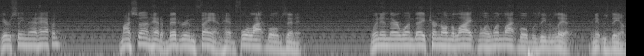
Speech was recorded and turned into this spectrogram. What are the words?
You ever seen that happen? My son had a bedroom fan, had four light bulbs in it. Went in there one day, turned on the light, and only one light bulb was even lit, and it was dim.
